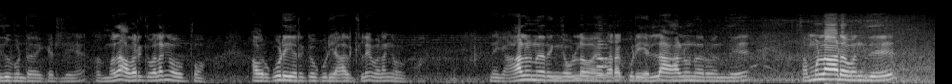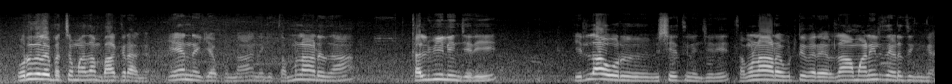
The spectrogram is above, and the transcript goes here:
இது பண்ணுறதை கேட்டலையே அது முதல்ல அவருக்கு விளங்க வைப்போம். அவர் கூட இருக்கக்கூடிய ஆட்களே விளங்க வைப்போம். இன்றைக்கி ஆளுநர் இங்கே உள்ள வரக்கூடிய எல்லா ஆளுநர் வந்து தமிழ்நாடை வந்து ஒருதலை பட்சமாக தான் பார்க்குறாங்க. ஏன் இன்றைக்கி அப்படின்னா இன்றைக்கி தமிழ்நாடு தான் கல்வியிலையும் சரி எல்லா ஒரு விஷயத்திலும் சரி தமிழ்நாடை விட்டு வேறு எல்லா மாநிலத்தையும் எடுத்துக்கங்க.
